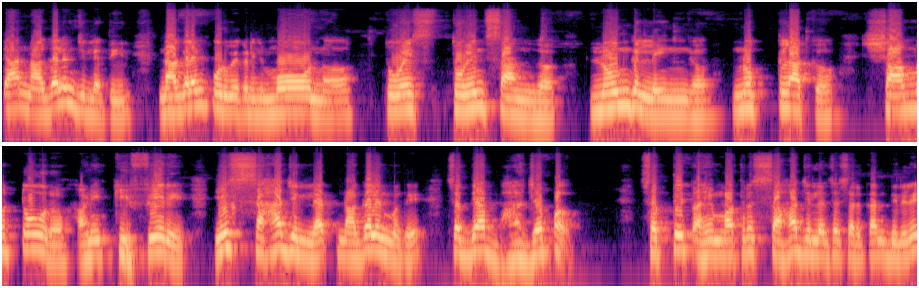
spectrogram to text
त्या नागालँड जिल्ह्यातील नागालँड पूर्वेकडील मौन तोएस सांग लोंगलेंग नोक्लाक शामटोर आणि किफेरे हे सहा जिल्ह्यात नागालँडमध्ये सध्या भाजप सत्तेत आहे. मात्र सहा जिल्ह्यांच्या सरकारने दिलेले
